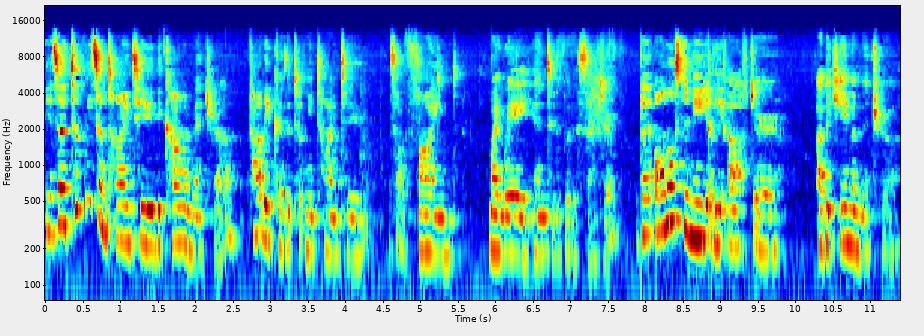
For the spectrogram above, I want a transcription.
Yeah, so it took me some time to become a mitra, partly because it took me time to sort of find my way into the Buddhist center. But almost immediately after I became a mitra,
